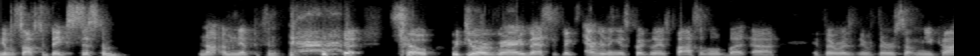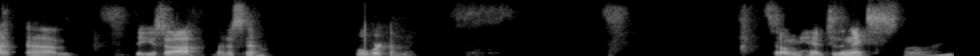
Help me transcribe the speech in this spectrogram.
PeopleSoft's a big system, not omnipotent. so we do our very best to fix everything as quickly as possible. But uh, if there was if there was something you caught um, that you saw, let us know. We'll work on it. So let me head to the next slide.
